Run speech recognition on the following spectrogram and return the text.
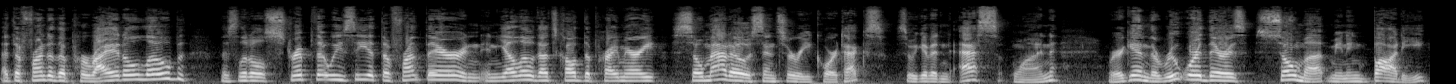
At the front of the parietal lobe, this little strip that we see at the front there in, in yellow, that's called the primary somatosensory cortex. So we give it an S1, where again, the root word there is soma, meaning body.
